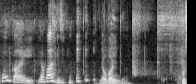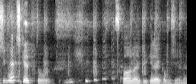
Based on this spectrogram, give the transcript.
今回、やばいんじゃない？やばいんだよ。星5チケット使わないといけないかもしれない。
